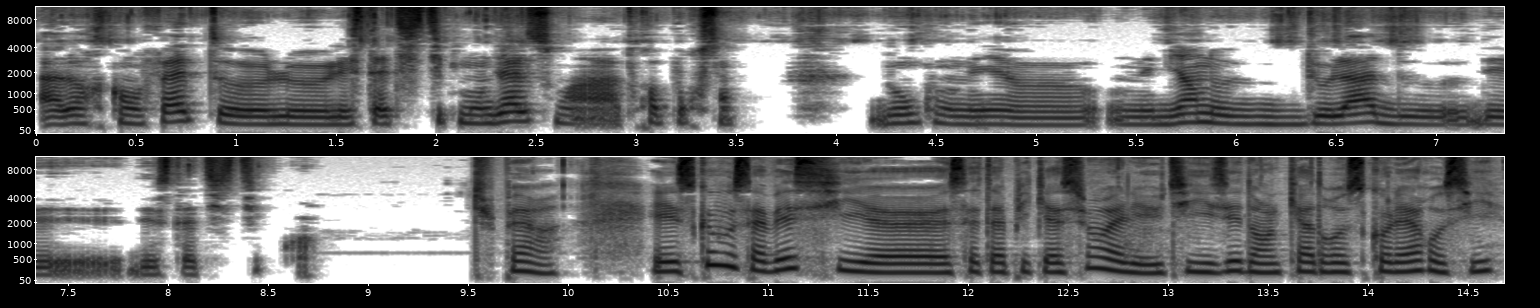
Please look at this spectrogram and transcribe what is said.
alors qu'en fait le, les statistiques mondiales sont à 3%. Donc on est euh, bien au-delà de, des, statistiques quoi. Super. Et est-ce que vous savez si euh, cette application elle est utilisée dans le cadre scolaire aussi?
